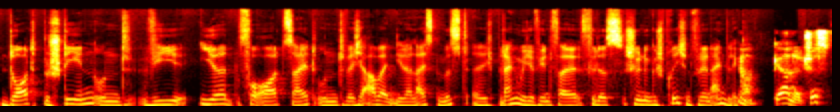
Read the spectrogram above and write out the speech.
dort bestehen und wie ihr vor Ort seid und welche Arbeiten ihr da leisten müsst. Ich bedanke mich auf jeden Fall Fall für das schöne Gespräch und für den Einblick. Ja, gerne. Tschüss.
